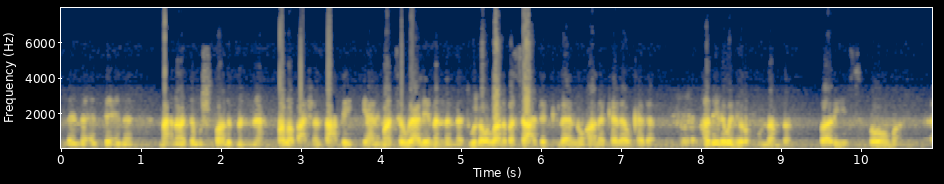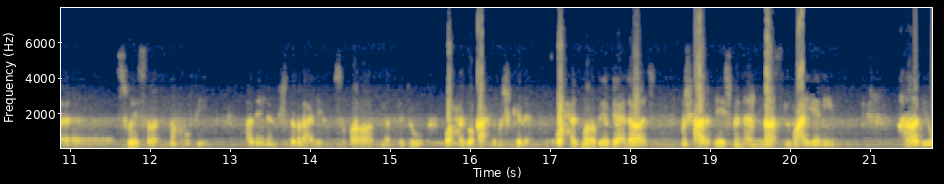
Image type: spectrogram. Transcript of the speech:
لأن أنت هنا معناته مش طالب منه طلب عشان تعطيه. يعني ما تسوي عليه منه أنه تقول له والله أنا بساعدك لأنه أنا كذا وكذا. هذه لوين يروحون؟ لندن باريس روما آه، سويسرا. معروفين. هذيل نشتغل عليهم. سفارات نفذوا واحد وقع في مشكلة. واحد مرض يبي علاج. مش عارف إيش. من هالناس المعينين. هذه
